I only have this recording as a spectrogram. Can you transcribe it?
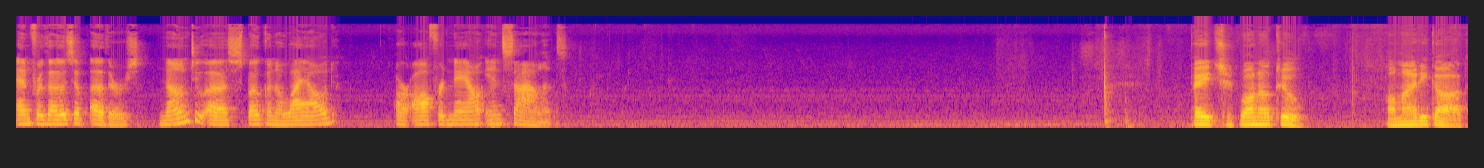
and for those of others known to us, spoken aloud, or offered now in silence. Page 102. Almighty God,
